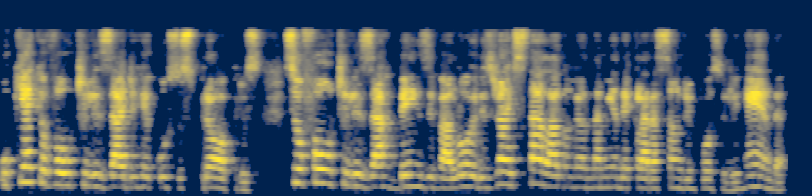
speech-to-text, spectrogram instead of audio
O que é que eu vou utilizar de recursos próprios? Se eu for utilizar bens e valores, já está lá meu, na minha declaração de imposto de renda?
